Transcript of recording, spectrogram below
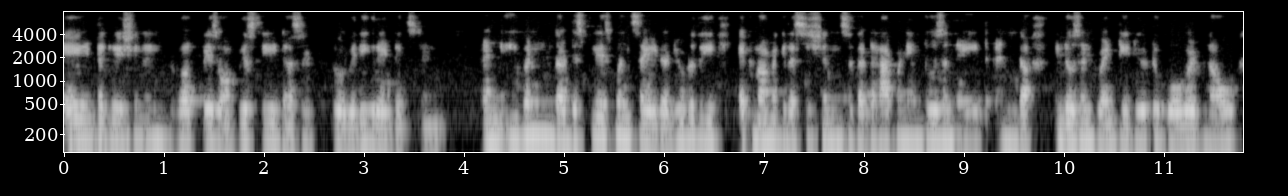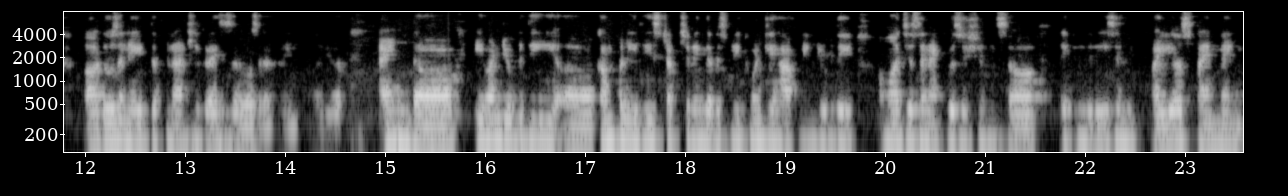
AI integration in workplace obviously does it to a very great extent. And even the displacement side, uh, due to the economic recessions that happened in 2008 and uh, in 2020 due to COVID, now uh, 2008, the financial crisis I was referring and uh, even due to the uh, company restructuring that is frequently happening due to the mergers and acquisitions, uh, in the recent five years timeline,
